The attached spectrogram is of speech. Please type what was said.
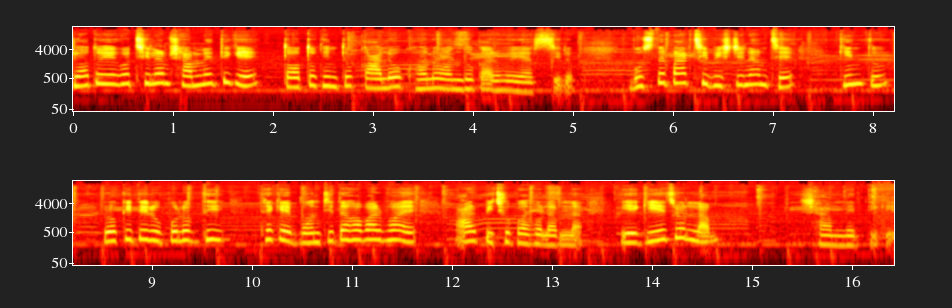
যত এগোচ্ছিলাম সামনের দিকে, তত কিন্তু কালো ঘন অন্ধকার হয়ে আসছিল। বুঝতে পারছি বৃষ্টি নামছে, কিন্তু প্রকৃতির উপলব্ধি থেকে বঞ্চিত হবার ভয়ে আর পিছু পা হলাম না। এগিয়ে চললাম সামনের দিকে।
